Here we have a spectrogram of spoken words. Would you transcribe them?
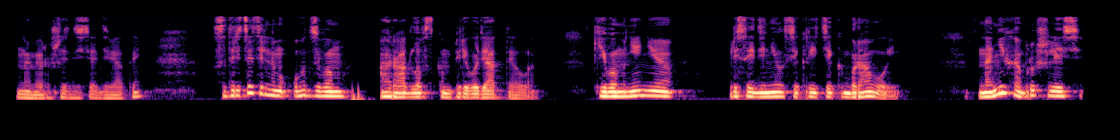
номер 69 с отрицательным отзывом о Радловском переводе Отелло. К его мнению присоединился критик Боровой. На них обрушились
